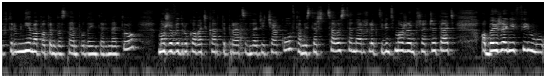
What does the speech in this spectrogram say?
w którym nie ma potem dostępu do internetu. Może wydrukować karty pracy dla dzieciaków. Tam jest też cały scenariusz lekcji, więc możemy przeczytać. Obejrzenie filmu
